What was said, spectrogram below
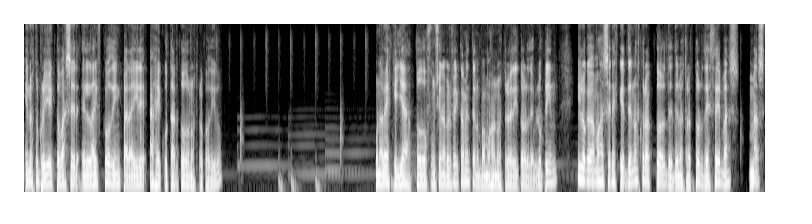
y nuestro proyecto va a ser el live coding para ir a ejecutar todo nuestro código. Una vez que ya todo funciona perfectamente, nos vamos a nuestro editor de Blueprint y lo que vamos a hacer es que de nuestro actor, desde nuestro actor de C++, vamos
